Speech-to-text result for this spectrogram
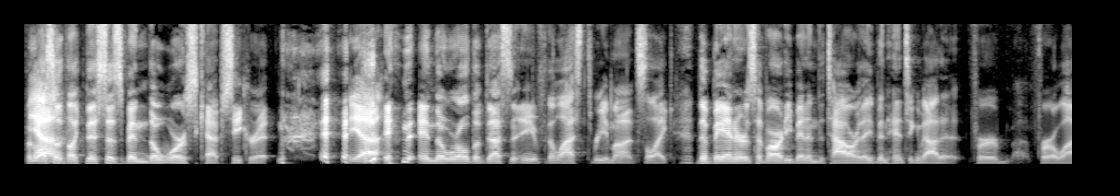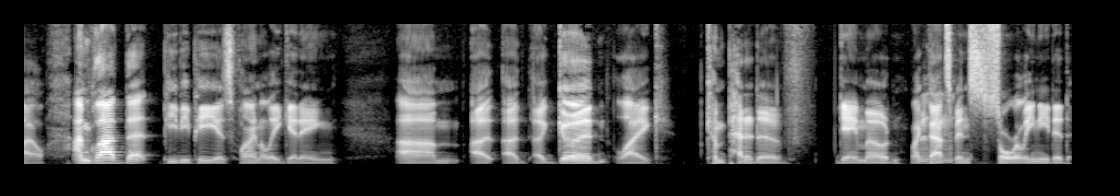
but Yeah. also like this has been the worst kept secret. Yeah. in, in the world of Destiny for the last three months. Like the banners have already been in the tower. They've been hinting about it for for a while. I'm glad that PvP is finally getting um a a, a good like competitive game mode. Like that's been sorely needed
